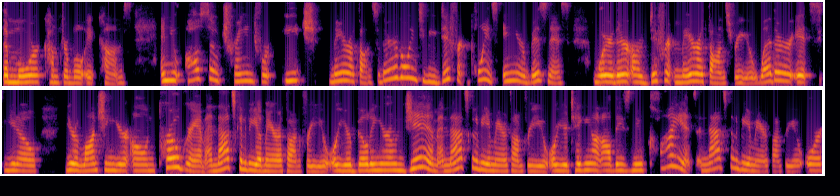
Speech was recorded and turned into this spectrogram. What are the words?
the more comfortable it comes. And you also train for each marathon. So there are going to be different points in your business where there are different marathons for you, whether it's, you know, you're launching your own program and that's going to be a marathon for you or you're building your own gym and that's going to be a marathon for you or you're taking on all these new clients and that's going to be a marathon for you or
